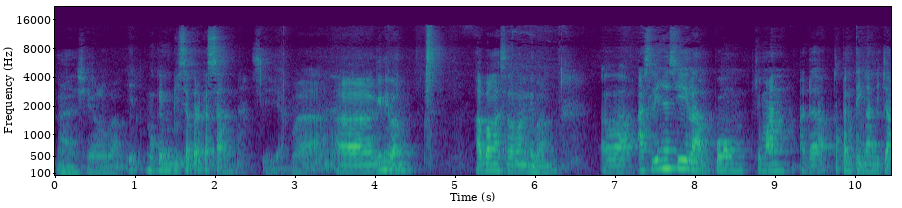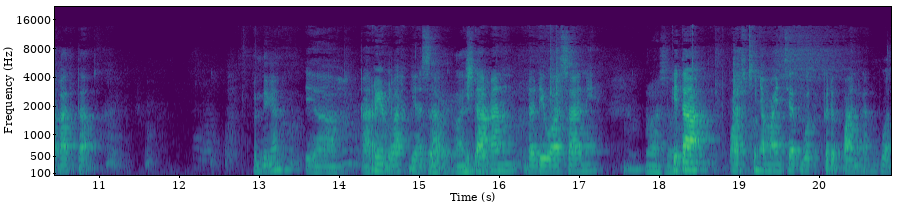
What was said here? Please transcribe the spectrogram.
Masya Allah bang. Ya, Mungkin bisa berkesan. Siap bang. Eh, gini bang, abang asal mana nih bang? Eh, aslinya sih Lampung, cuman ada kepentingan di Jakarta. Pentingan? ya karir lah biasa Masya kita kan udah dewasa nih Masa. kita harus punya mindset buat ke depan kan buat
